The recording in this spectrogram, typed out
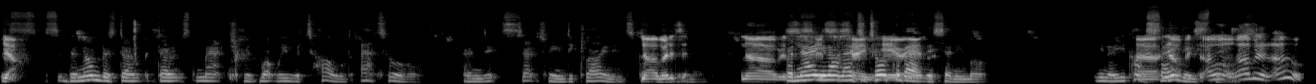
Yeah. S- the numbers don't don't match with what we were told at all, and it's actually in decline in Scotland. but it's-. No, but, But now you're not allowed to talk about yeah. this anymore. You know, you can't Uh, say no, these oh, things. oh,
